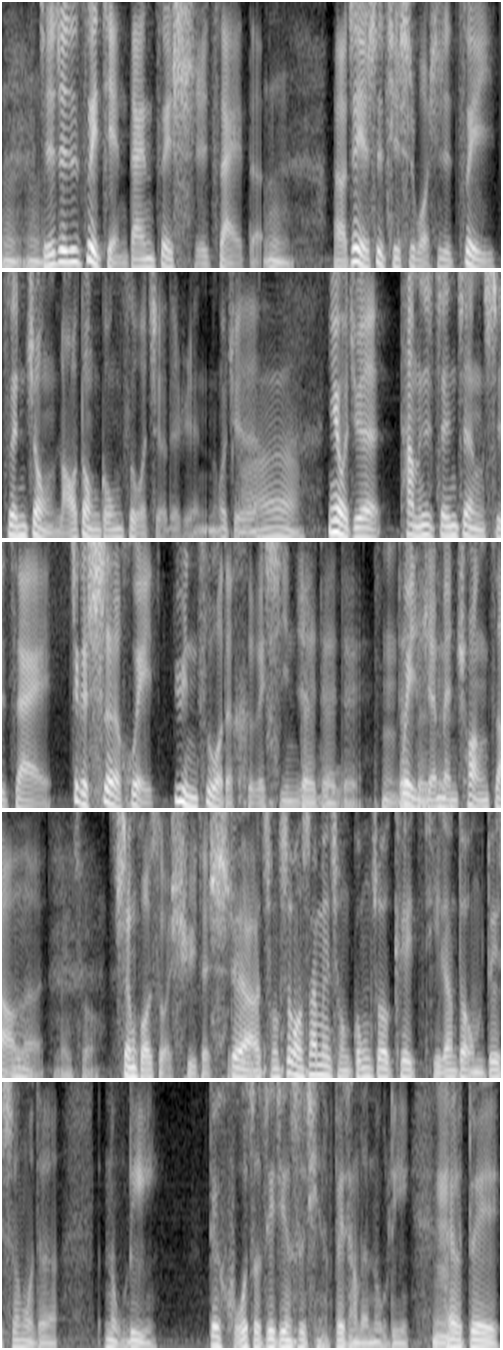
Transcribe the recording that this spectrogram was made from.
嗯嗯其实这是最简单、最实在的。嗯呃，这也是其实我是最尊重劳动工作者的人。我觉得，啊，因为我觉得他们是真正是在这个社会运作的核心人物。对对对，嗯，为人们创造了没错。生活所需的事。对啊，，从生活上面，从工作可以体谅到我们对生活的努力，对活着这件事情非常的努力，嗯还有对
